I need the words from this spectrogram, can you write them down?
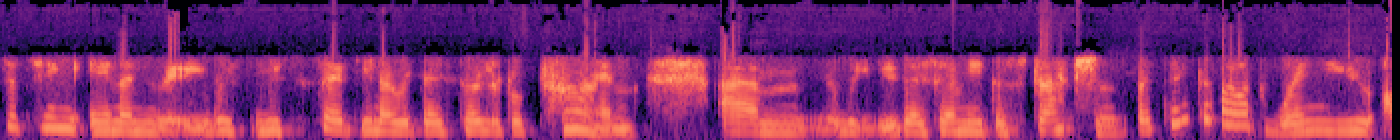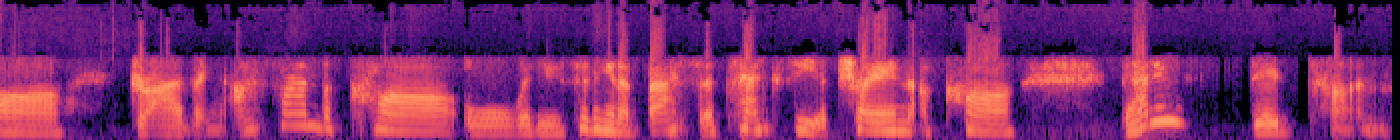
sitting in and we, we said, you know, there's so little time, um, we, there's so many distractions, but think about when you are driving. I find the car, or whether you're sitting in a bus, a taxi, a train, a car, that is dead time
